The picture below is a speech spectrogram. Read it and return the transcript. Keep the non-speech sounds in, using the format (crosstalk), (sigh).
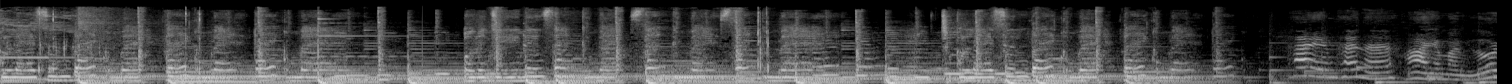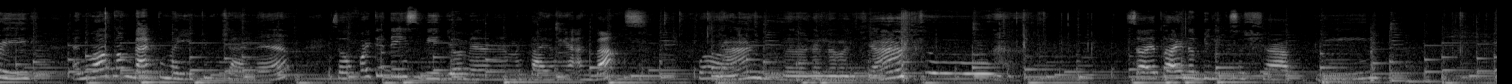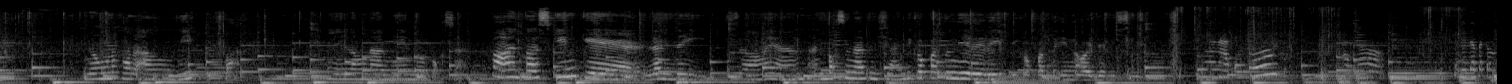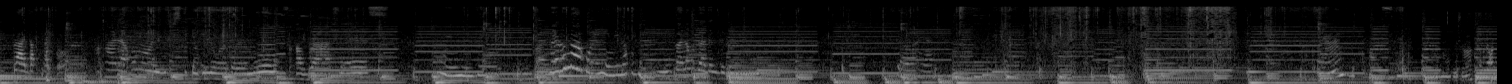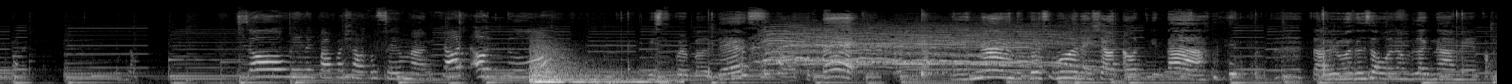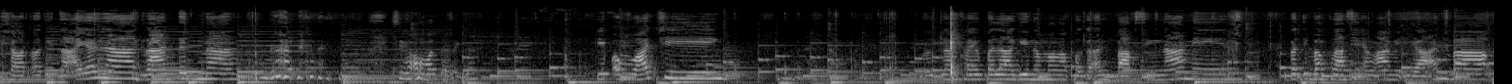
초콜릿은 달콤해 달콤해 달콤해 오렌지는 상큼해 상큼해 상큼해 초콜릿은 달콤해 달콤해 달콤해 Hi, I'm Hannah Hi, I'm Ma'am Lori. and welcome back to my YouTube channel. So for today's video, meron na naman tayong i-unbox. Wow. Yan, meron na naman siya. So ito ay nabili ko sa Shopee noong nakaraang week pa. Ngayon lang namin bubuksan. Paan to? Skincare. Landay. So ayan, unboxin natin siya. Hindi ko pa ito nire-rate. Hindi ko pa ito in-order receipt. May nagpapa-shoutout sa'yo, ma'am. Shoutout to... Christopher Valdez. O, Tute. Ayan na, request mo na i-shoutout kita. (laughs) Sabi mo dun sa unang vlog namin, paki-shoutout kita. Ayan na, granted na. (laughs) si mama talaga. Keep on watching. Huwag lang kayo palagi ng mga pag-unboxing namin. Iba't ibang klase ang aming i-unbox.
